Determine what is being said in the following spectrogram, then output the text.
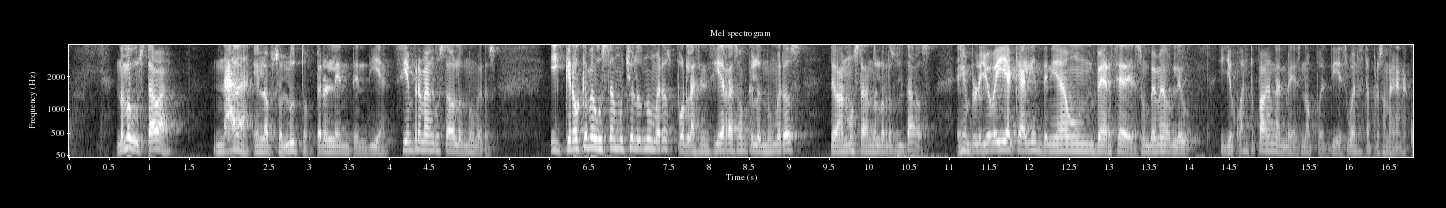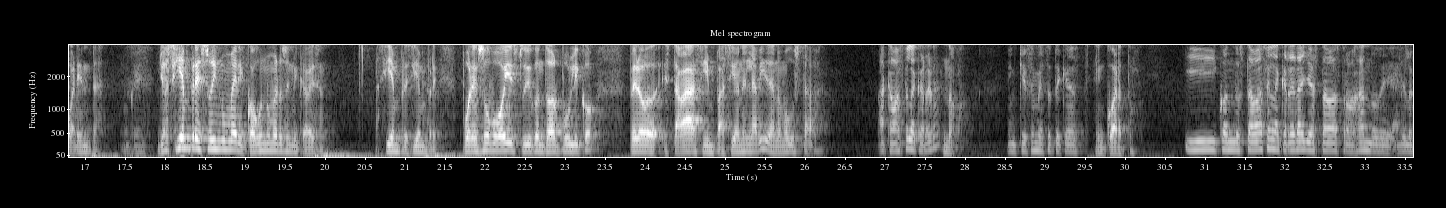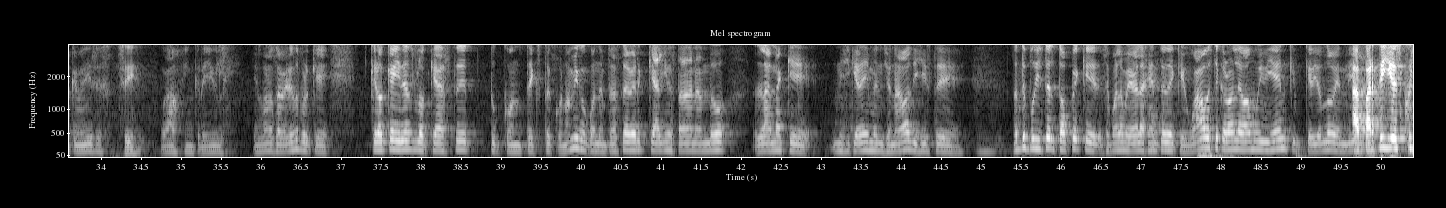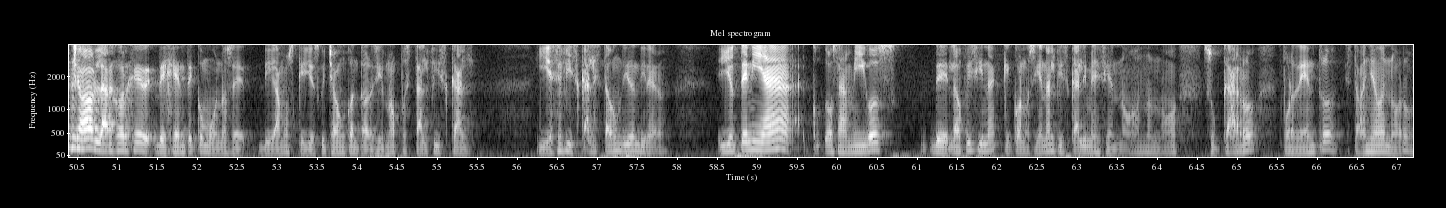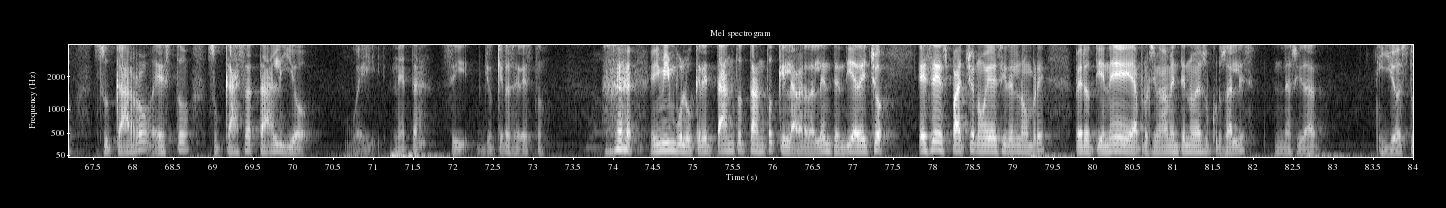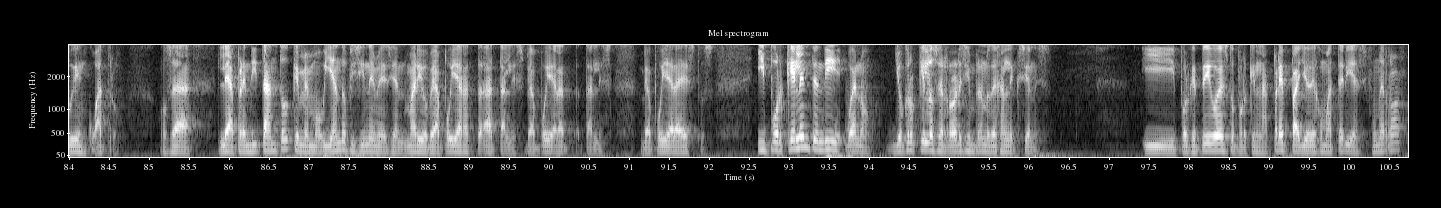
No me gustaba nada en lo absoluto, pero le entendía. Siempre me han gustado los números. Y creo que me gustan mucho los números por la sencilla razón que los números te van mostrando los resultados. Ejemplo, yo veía que alguien tenía un Mercedes, un BMW. Y yo, ¿cuánto pagan al mes? No, pues 10. Bueno, esta persona gana 40. Yo siempre soy numérico, hago números en mi cabeza. Siempre, siempre. Por eso voy, estudio contador público, pero estaba sin pasión en la vida, no me gustaba. ¿Acabaste la carrera? No. ¿En qué semestre te quedaste? En cuarto. Y cuando estabas en la carrera ya estabas trabajando de, de lo que me dices. Sí. Wow, increíble. Es bueno saber eso porque creo que ahí desbloqueaste tu contexto económico. Cuando empezaste a ver que alguien estaba ganando lana que ni siquiera dimensionabas, dijiste, no te pusiste el tope que se pone la mayoría de la gente de que, wow, este cabrón le va muy bien, que, Dios lo bendiga. Aparte yo escuchaba hablar, Jorge, de, gente como, no sé, digamos que yo escuchaba un contador decir, no, pues tal fiscal. Y ese fiscal está hundido en dinero. Y yo tenía, o amigos de la oficina que conocían al fiscal y me decían, no, no, no, su carro por dentro está bañado en oro. Su carro, esto, su casa tal. Y yo, güey, neta, sí, yo quiero hacer esto. y me involucré tanto, tanto que la verdad le entendía. De hecho, ese despacho, no voy a decir el nombre, pero tiene aproximadamente nueve sucursales en la ciudad. Y yo estuve en cuatro. O sea, le aprendí tanto que me movían de oficina y me decían, Mario, ve a apoyar a, tales, ve a apoyar a tales, ve a apoyar a estos. ¿Y por qué le entendí? Bueno, yo creo que los errores siempre nos dejan lecciones. ¿Y por qué te digo esto? Porque en la prepa yo dejo materias. Fue un error.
